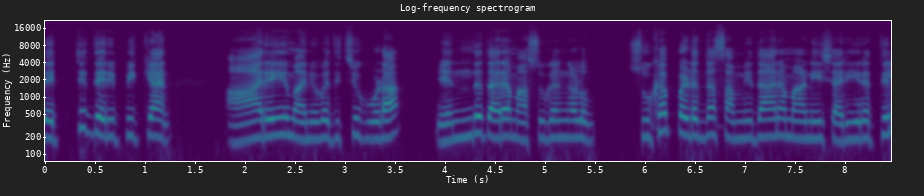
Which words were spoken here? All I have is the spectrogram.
തെറ്റിദ്ധരിപ്പിക്കാൻ ആരെയും അനുവദിച്ചുകൂടാ. എന്ത് തരം അസുഖങ്ങളും സുഖപ്പെടുന്ന സംവിധാനമാണ് ഈ ശരീരത്തിൽ.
